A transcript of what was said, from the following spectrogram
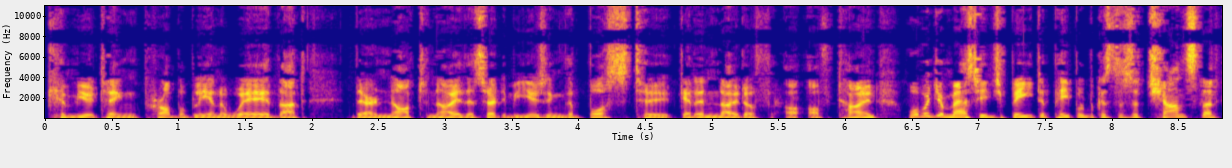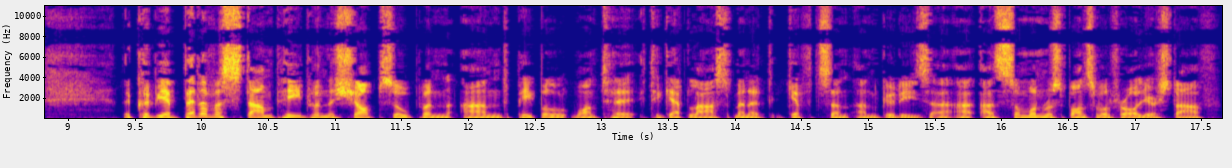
commuting probably in a way that they're not now. They'll certainly be using the bus to get in and out of, of town. What would your message be to people? Because there's a chance that there could be a bit of a stampede when the shops open and people want to, to get last minute gifts and, and goodies. Uh, as someone responsible for all your staff.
